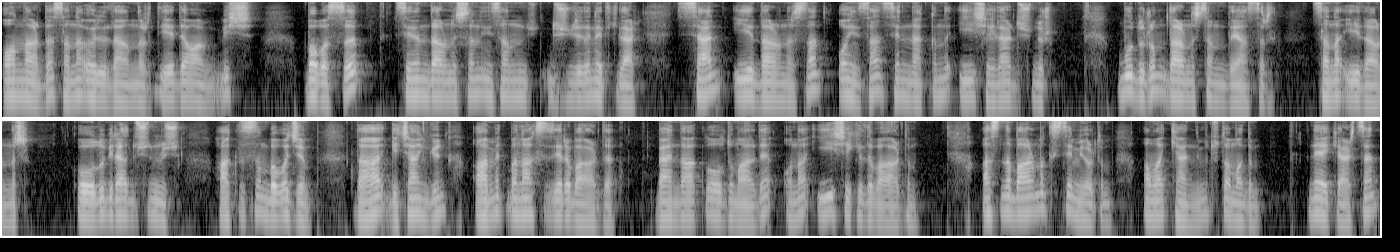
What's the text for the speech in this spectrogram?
onlar da sana öyle davranır diye devam etmiş. Babası senin davranışların insanın düşüncelerini etkiler. Sen iyi davranırsan o insan senin hakkında iyi şeyler düşünür. Bu durum davranışlarına da yansır. Sana iyi davranır. Oğlu biraz düşünmüş. Haklısın babacığım. Daha geçen gün Ahmet bana haksız yere bağırdı. Ben de haklı olduğum halde ona iyi şekilde bağırdım. Aslında bağırmak istemiyordum ama kendimi tutamadım. Ne ekersen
